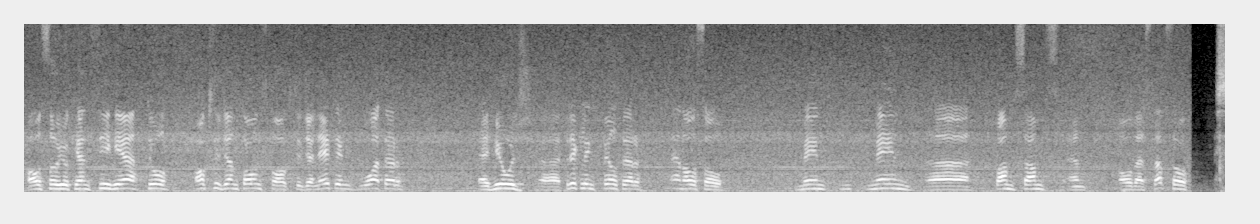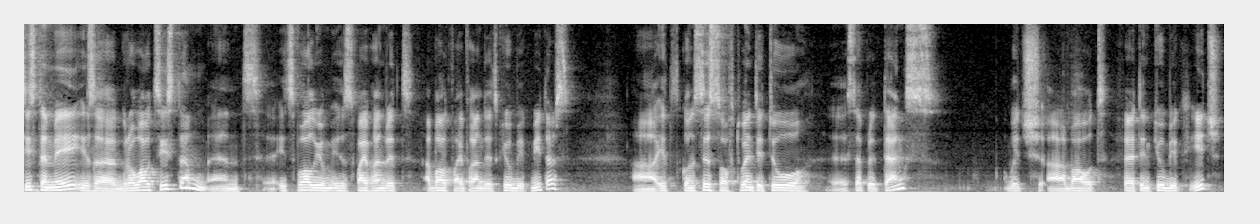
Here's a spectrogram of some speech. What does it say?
Also you can see here two oxygen cones for oxygenating water, a huge uh, trickling filter, and also main main uh, pump sumps and all that stuff. So System A is a grow out system and uh, its volume is 500, about 500 cubic meters. Uh, it consists of 22 uh, separate tanks, which are about 13 cubic each.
